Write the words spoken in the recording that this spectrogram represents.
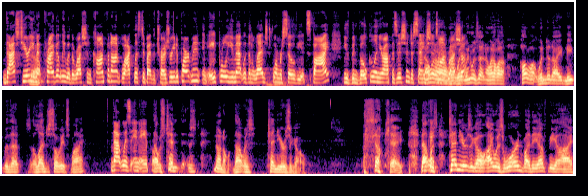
last year you met privately with a Russian confidant blacklisted by the Treasury Department. In April, you met with an alleged former Soviet spy. You've been vocal in your opposition to sanctions no, no, no, on Russia. When, when was that? No, hold on. Hold on. When did I meet with that alleged Soviet spy? That was in April. That was 10, no, no, that was 10 years ago. okay. That okay. was 10 years ago. I was warned by the FBI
